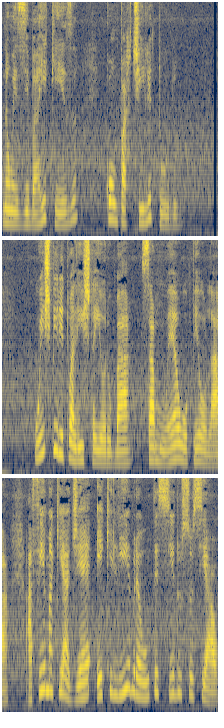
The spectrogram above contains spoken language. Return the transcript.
Não exiba riqueza, compartilhe tudo. O espiritualista iorubá Samuel Opeolá afirma que a Jé equilibra o tecido social,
